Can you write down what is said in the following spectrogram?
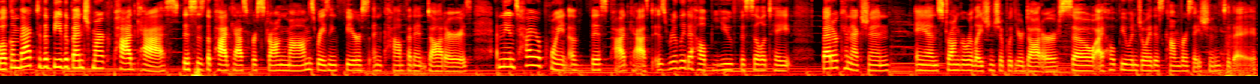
Welcome back to the Be the Benchmark podcast. This is the podcast for strong moms raising fierce and confident daughters. And the entire point of this podcast is really to help you facilitate better connection and stronger relationship with your daughter. So I hope you enjoy this conversation today.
